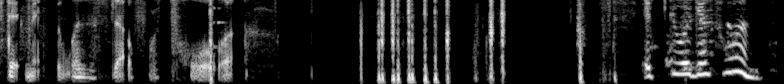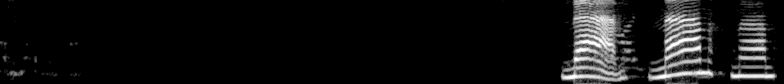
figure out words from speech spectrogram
Statement. It was a self-report. It's two against one. Ma'am, ma'am, ma'am,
